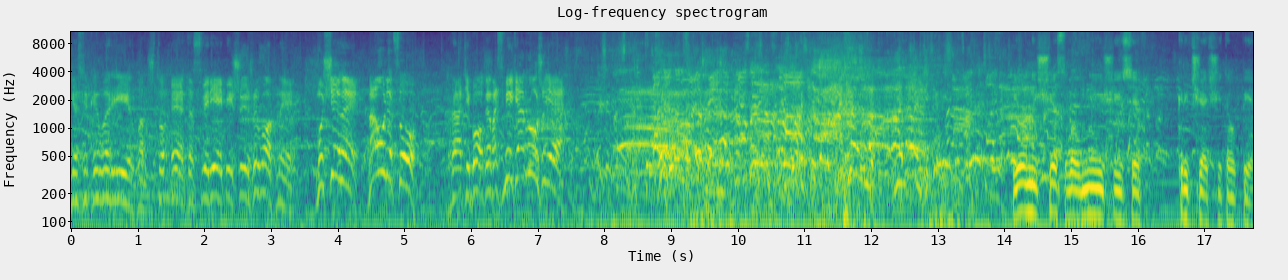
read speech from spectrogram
«Я же говорил вам, что это свирепейшие животные! Мужчины, на улицу! Ради бога, возьмите оружие! И он исчез в волнующейся, кричащей толпе.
